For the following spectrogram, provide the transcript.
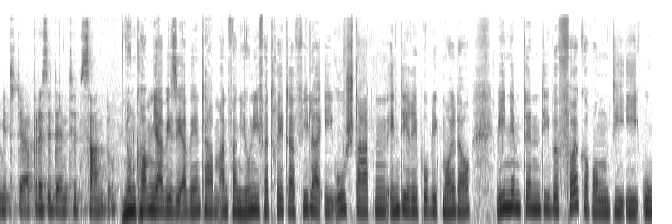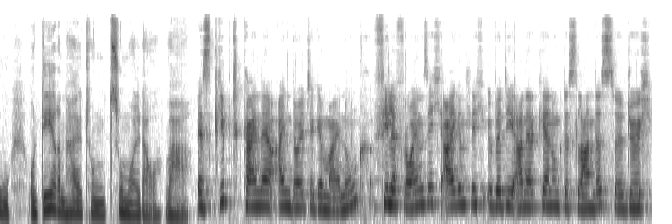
mit der Präsidentin Sandu. Nun kommen ja, wie Sie erwähnt haben, Anfang Juni Vertreter vieler EU-Staaten in die Republik Moldau. Wie nimmt denn die Bevölkerung die EU und deren Haltung zu Moldau wahr? Es gibt keine eindeutige Meinung. Viele freuen sich eigentlich über die Anerkennung des Landes äh, durch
